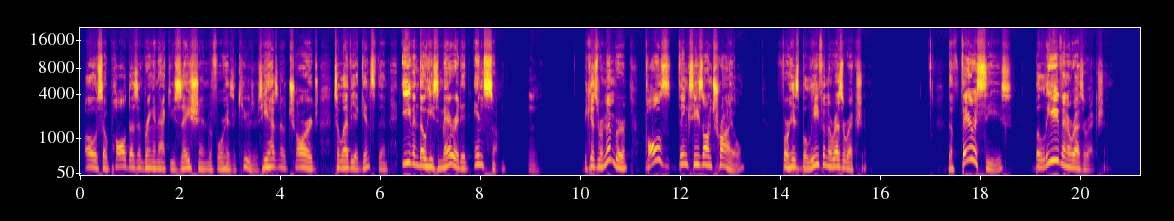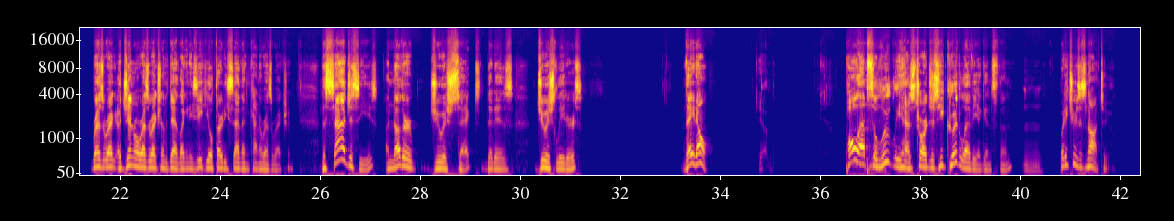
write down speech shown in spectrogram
Oh, so Paul doesn't bring an accusation before his accusers. He has no charge to levy against them, even though he's merited in some. Hmm. Because remember, Paul thinks he's on trial for his belief in the resurrection. The Pharisees believe in a resurrection, resurrect a general resurrection of the dead, like in Ezekiel 37 kind of resurrection. The Sadducees, another Jewish sect that is Jewish leaders, they don't. Yeah. Paul absolutely has charges he could levy against them, Mm-hmm. but he chooses not to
